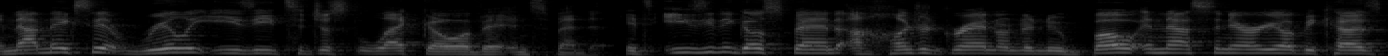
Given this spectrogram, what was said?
And that makes it really easy to just let go of it and spend it. It's easy to go spend a hundred grand on a new boat in that scenario because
